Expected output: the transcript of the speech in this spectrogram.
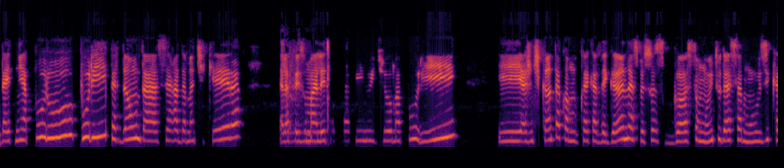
da etnia Puru, Puri, perdão, da Serra da Mantiqueira. Ela fez uma letra no idioma puri e a gente canta com a muqueca vegana, as pessoas gostam muito dessa música.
